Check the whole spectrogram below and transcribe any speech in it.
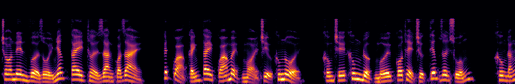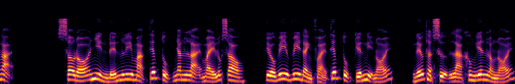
cho nên vừa rồi nhấc tay thời gian quá dài, kết quả cánh tay quá mệt mỏi chịu không nổi, khống chế không được mới có thể trực tiếp rơi xuống, không đáng ngại. Sau đó nhìn đến ly mạc tiếp tục nhăn lại mày lúc sau, tiểu vi vi đành phải tiếp tục kiến nghị nói, nếu thật sự là không yên lòng nói,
